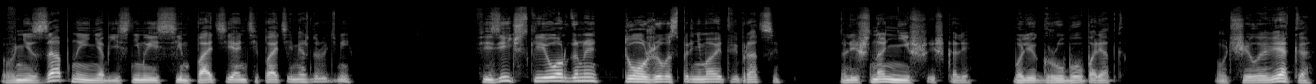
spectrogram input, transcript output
внезапные и необъяснимые симпатии и антипатии между людьми. Физические органы тоже воспринимают вибрации лишь на низшей шкале, более грубого порядка. У человека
